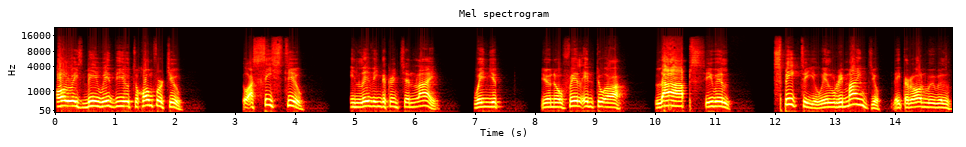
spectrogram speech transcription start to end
always be with you to comfort you, to assist you, in living the Christian life. When you, you know, fall into a lapse, He will speak to you, He will remind you. Later on, we will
